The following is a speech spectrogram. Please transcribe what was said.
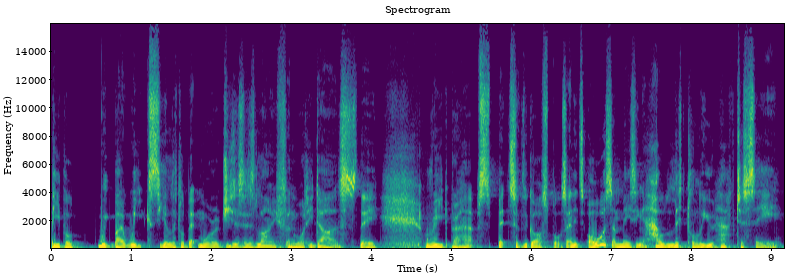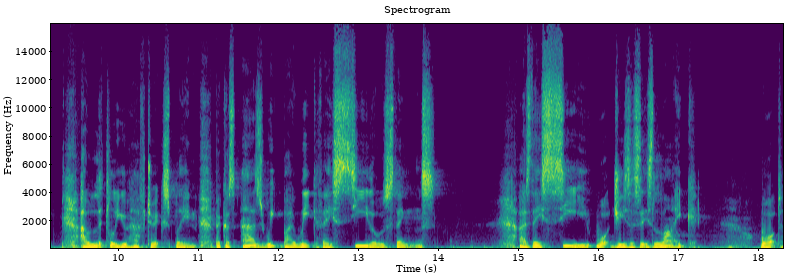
people week by week see a little bit more of Jesus' life and what he does. They read perhaps bits of the Gospels, and it's always amazing how little you have to say, how little you have to explain, because as week by week they see those things, as they see what Jesus is like, what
